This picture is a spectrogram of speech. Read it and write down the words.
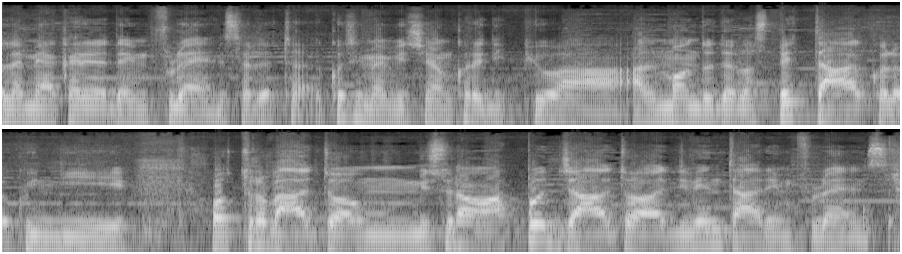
la mia carriera da influencer, detto, eh, così mi avvicino ancora di più a- al mondo dello spettacolo, quindi ho trovato, un- mi sono appoggiato a diventare influencer.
